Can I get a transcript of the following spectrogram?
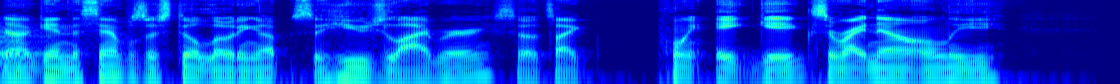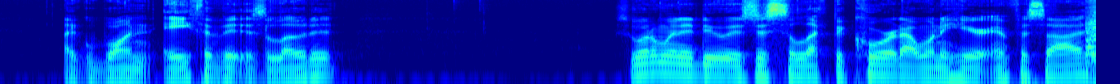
Now again, the samples are still loading up. It's a huge library, so it's like 0.8 gigs. So right now, only like one eighth of it is loaded. So what I'm going to do is just select the chord I want to hear emphasized.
